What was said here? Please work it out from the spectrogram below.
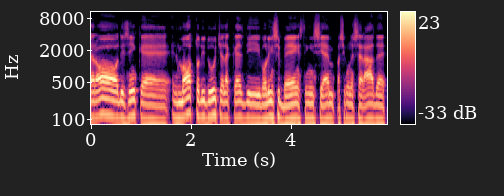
Però dicono che il motto di Duce è quel di volinsi bene, stare insieme, passare una serate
